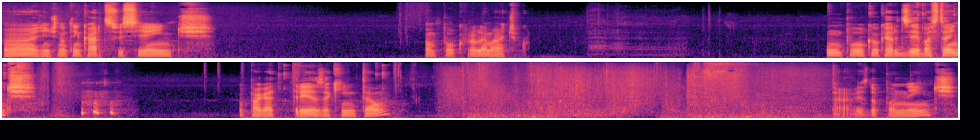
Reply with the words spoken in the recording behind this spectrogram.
Ah, a gente não tem carta suficiente. É um pouco problemático. Um pouco, eu quero dizer bastante. Pagar 3 aqui então. vez do oponente.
